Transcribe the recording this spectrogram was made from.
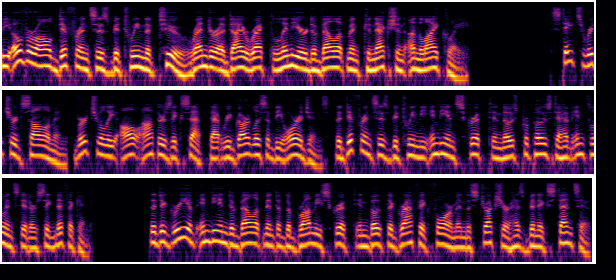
the overall differences between the two render a direct linear development connection unlikely. States Richard Salomon, virtually all authors accept that regardless of the origins, the differences between the Indian script and those proposed to have influenced it are significant. The degree of Indian development of the Brahmi script in both the graphic form and the structure has been extensive.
